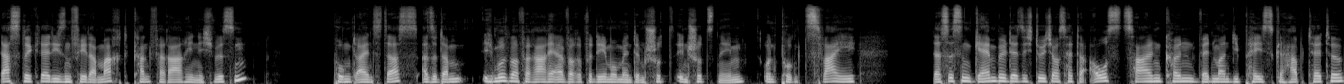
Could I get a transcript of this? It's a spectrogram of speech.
dass Leclerc diesen Fehler macht, kann Ferrari nicht wissen. Punkt 1 das. Also dann, ich muss mal Ferrari einfach für den Moment Schutz, in Schutz nehmen. Und Punkt 2, das ist ein Gamble, der sich durchaus hätte auszahlen können, wenn man die Pace gehabt hätte.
